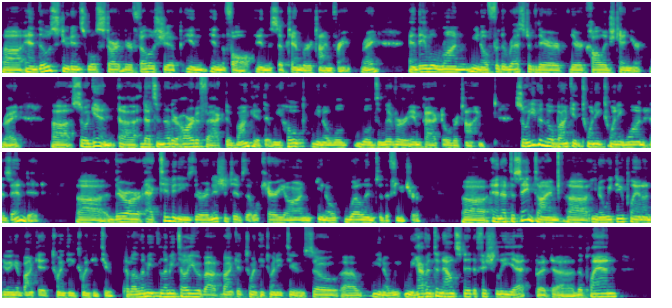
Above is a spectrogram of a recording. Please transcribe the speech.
Uh, and those students will start their fellowship in, in the fall, in the September timeframe, right? And they will run, you know, for the rest of their, their college tenure, right? Uh, so again, uh, that's another artifact of Bangkit that we hope you know will will deliver impact over time. So even though Bangkit 2021 has ended, uh, there are activities, there are initiatives that will carry on, you know, well into the future. Uh, and at the same time, uh, you know, we do plan on doing a Bangkit 2022. But uh, let me let me tell you about Bangkit 2022. So, uh, you know, we, we haven't announced it officially yet, but uh, the plan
